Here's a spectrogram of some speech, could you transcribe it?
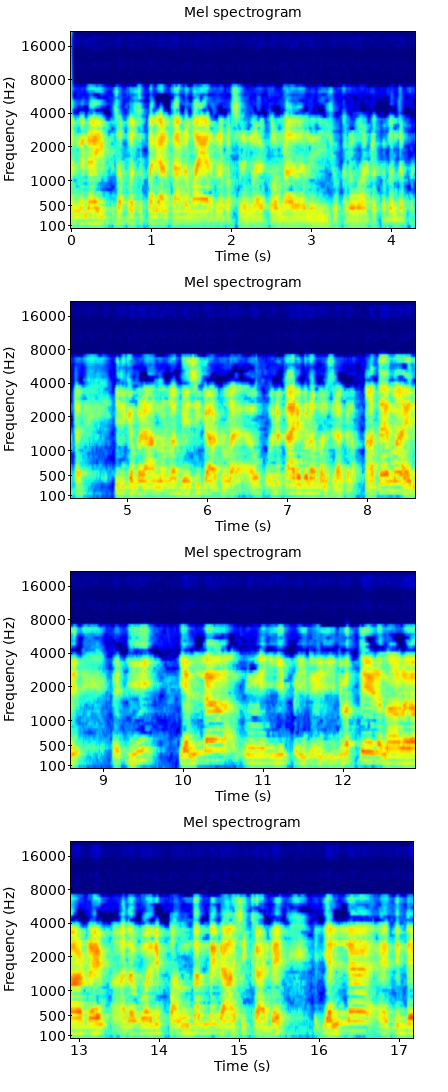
അങ്ങനെ ഈ സപ്പോസ് പല ആൾക്കാരുടെ വയറിന്റെ പ്രശ്നങ്ങളൊക്കെ ഉണ്ടാകുന്ന ഈ ശുക്രനുമായിട്ടൊക്കെ ബന്ധപ്പെട്ട് ഇരിക്കുമ്പോഴാന്നുള്ള ബേസിക് ആയിട്ടുള്ള ഒരു കാര്യം കൂടെ മനസ്സിലാക്കണം. അതേമാതിരി ഈ എല്ലാ ഈ ഇരുപത്തിയേഴ് നാളുകാരുടെയും അതുപോലെ പന്ത്രണ്ട് രാശിക്കാരുടെയും എല്ലാ ഇതിന്റെ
